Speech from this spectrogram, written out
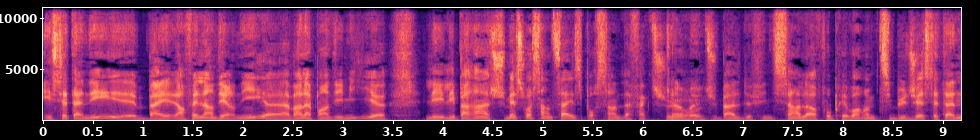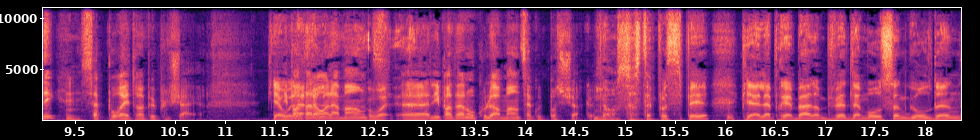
et cette année, euh, ben, en fait l'an dernier, euh, avant la pandémie, euh, les, les parents assumaient 76% de la facture Ah ouais. du bal de finissant. Alors, faut prévoir un petit budget cette année. Ça pourrait être un peu plus cher. Les pantalons à la menthe, Ouais. euh, les pantalons couleur menthe, ça coûte pas si cher que ça. Non, ça c'était pas si pire. Puis à l'après-balle, on buvait de la Molson Golden.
